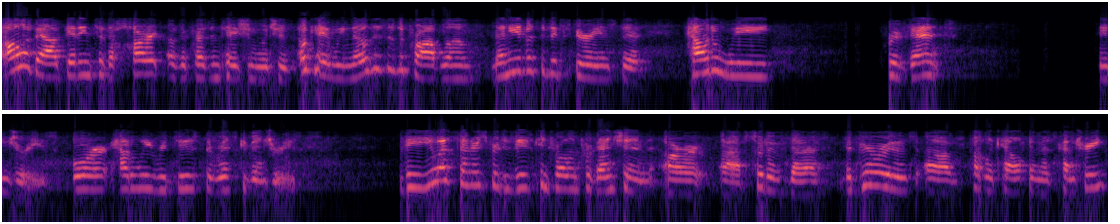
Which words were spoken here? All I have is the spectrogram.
all about getting to the heart of the presentation, which is, okay, we know this is a problem. Many of us have experienced it. How do we prevent injuries? Or how do we reduce the risk of injuries? The U.S. Centers for Disease Control and Prevention are uh, sort of the, the gurus of public health in this country.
